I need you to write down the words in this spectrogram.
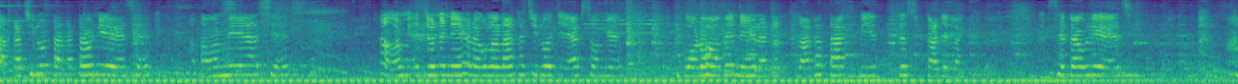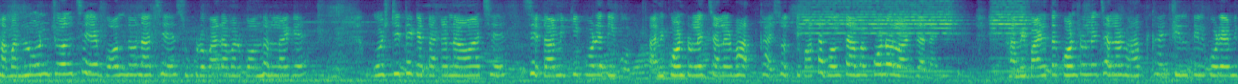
টাকা ছিল, টাকাটাও নিয়ে গেছে। আমার মেয়ে আছে। আমার মেয়ের জন্য নেহেরাগুলো রাখা ছিল যে একসঙ্গে বড় হবে, নেহেরাটা রাখা থাক বিয়েতে কাজে লাগবে সেটাও নিয়ে গেছে। আমার লোন চলছে, বন্ধন আছে, শুক্রবার আমার বন্ধন লাগে। গোষ্ঠী থেকে টাকা নেওয়া আছে, সেটা আমি কি করে দিব? আমি কন্ট্রোলের চালের ভাত খাই। সত্যি কথা বলতে আমার কোনো লজ্জা নাই। আমি বাড়িতে কন্ট্রোলের চালের ভাত খাই তিল তিল করে আমি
